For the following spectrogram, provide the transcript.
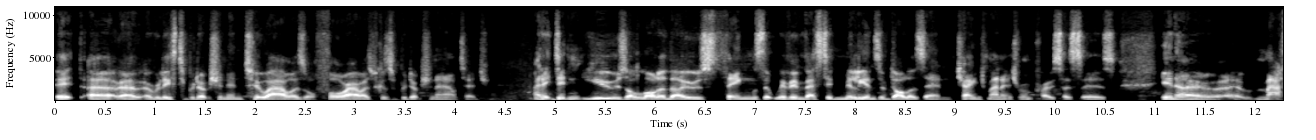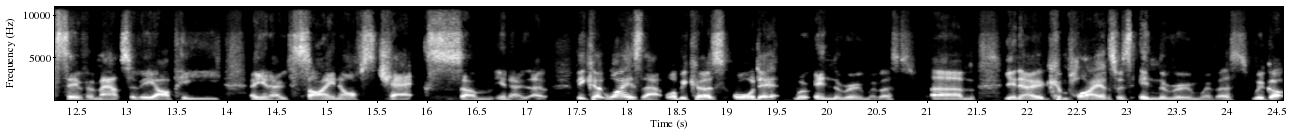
it uh, a release to production in two hours or four hours because of production outage and it didn't use a lot of those things that we've invested millions of dollars in change management processes you know uh, massive amounts of erp you know sign offs checks um, you know uh, because why is that? Well because audit were in the room with us um, you know compliance was in the room with us we've got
